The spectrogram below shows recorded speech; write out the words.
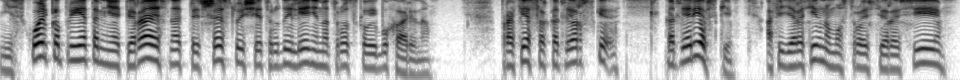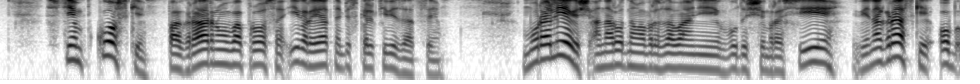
нисколько при этом не опираясь на предшествующие труды Ленина, Троцкого и Бухарина. Профессор Котлярский, Котляревский о федеративном устройстве России, Стемпковский по аграрному вопросу и, вероятно, без коллективизации. Муралевич о народном образовании в будущем России, Виноградский об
